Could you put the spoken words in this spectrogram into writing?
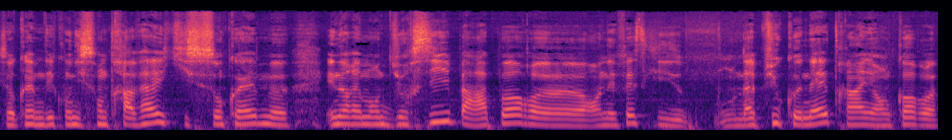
ils ont quand même des conditions de travail qui se sont quand même euh, énormément durcies par rapport, euh, en effet, ce qu'on a pu connaître hein, il y a encore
